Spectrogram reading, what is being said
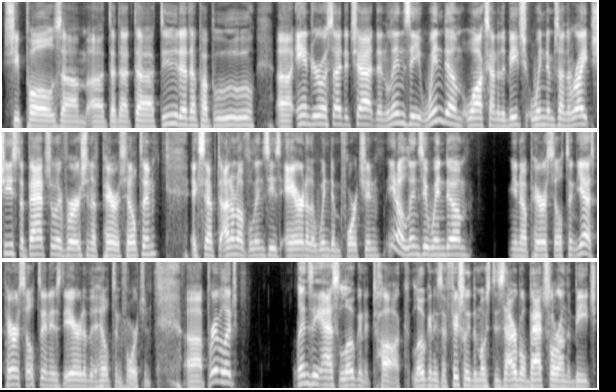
She pulls um uh, da da da da da. Uh, Andrew aside to chat. Then Lindsay Wyndham walks onto the beach. Wyndham's on the right. She's the bachelor version of Paris Hilton, except I don't know if Lindsay's heir to the Wyndham fortune. You know, Lindsay Wyndham, you know, Paris Hilton. Yes, Paris Hilton is the heir to the Hilton fortune. Uh, privilege. Lindsay asks Logan to talk. Logan is officially the most desirable bachelor on the beach.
